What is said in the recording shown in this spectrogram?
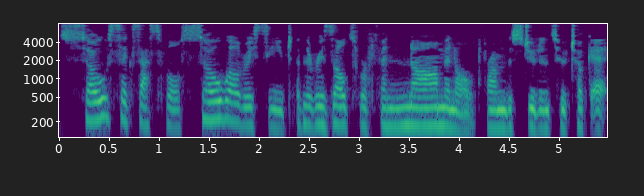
so successful, so well received, and the results were phenomenal from the students who took it.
